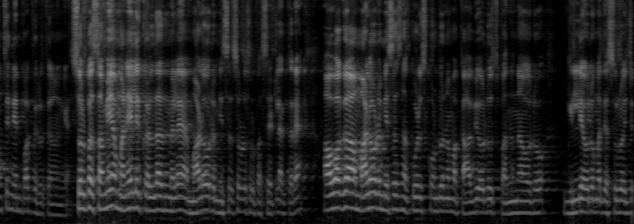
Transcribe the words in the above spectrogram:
ಒಂದು ಸೀನ್ ನೆನಪಾಗ್ತಿರುತ್ತೆ ನನಗೆ ಸ್ವಲ್ಪ ಸಮಯ ಮನೆಯಲ್ಲಿ ಕಳೆದಾದ್ಮೇಲೆ ಮೇಲೆ ಮಿಸಸ್ ಅವರು ಸ್ವಲ್ಪ ಸೆಟ್ಲ್ ಆಗ್ತಾರೆ. ಆವಾಗ ಮಾಳವರ ಮಿಸಸ್ನ ಕೂಳಿಸ್ಕೊಂಡು ನಮ್ಮ ಕಾವ್ಯ ಅವರು, ಸ್ಪಂದನ ಅವರು, ಗಿಲ್ಲಿ ಅವರು ಮತ್ತೆ ಸೂರಜ್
